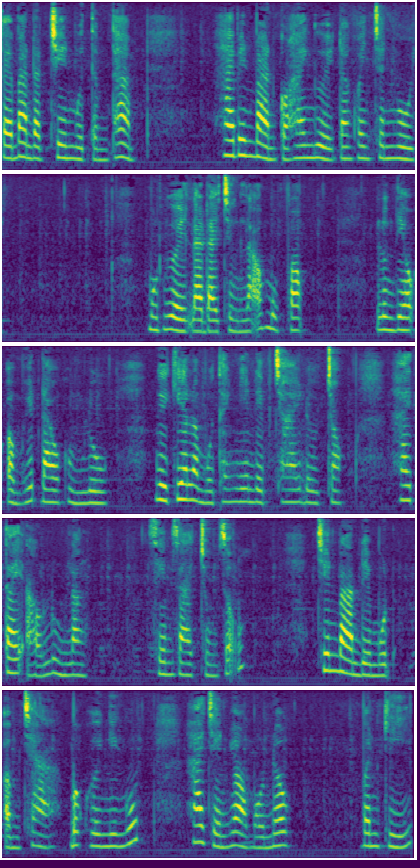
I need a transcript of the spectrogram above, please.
Cái bàn đặt trên một tấm thảm Hai bên bàn có hai người đang quanh chân ngồi. Một người là đại trưởng lão mục vọng Lưng đeo ẩm huyết đao khủng lù, Người kia là một thanh niên đẹp trai đầu trọc Hai tay áo lùng lằng Xem ra trống rỗng. Trên bàn để một ấm trà bốc hơi nghi ngút Hai chén nhỏ màu nâu. Vân ký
